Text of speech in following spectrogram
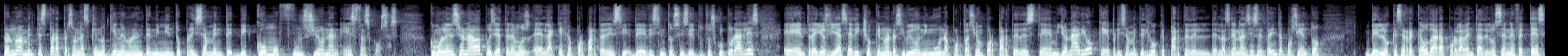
pero nuevamente es para personas que no tienen un entendimiento precisamente de cómo funcionan estas cosas. Como lo mencionaba, pues ya tenemos eh, la queja por parte de, distintos institutos culturales. Eh, entre ellos ya se ha dicho que no han recibido ninguna aportación por parte de este millonario, que precisamente dijo que parte de las ganancias, el 30%, de lo que se recaudara por la venta de los NFTs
